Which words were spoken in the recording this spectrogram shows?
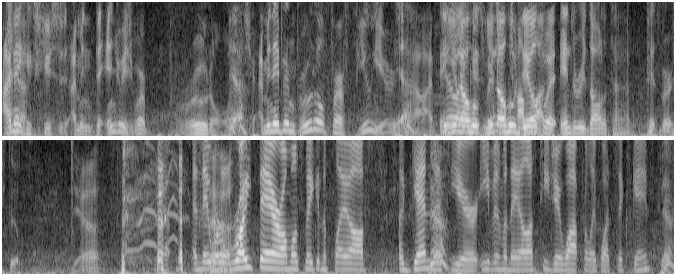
I make Yeah. excuses. I mean, the injuries were brutal. Yeah. last year. I mean, they've been brutal for a few years Yeah. now. I and feel you like know who there's been you know some who tough deals luck. with injuries all the time? Pittsburgh Steelers. Yeah. and they were right there, almost making the playoffs again Yeah. this year, even when they lost T.J. Watt for like what six games. Yeah.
